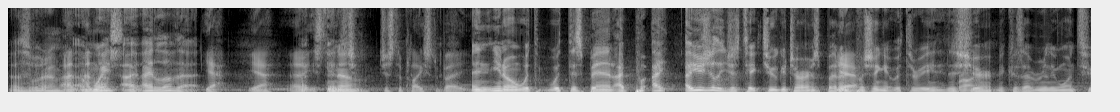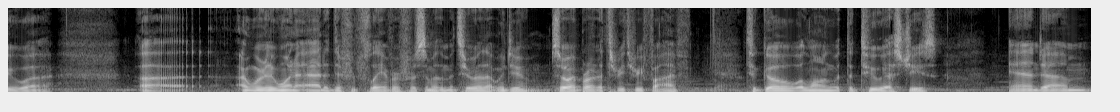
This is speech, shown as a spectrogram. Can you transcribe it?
That's what I'm. And- I'm and waiting. I, I love that. Yeah, yeah, and it's, you it's know. just a place to be. And you know, with with this band, I put I, I usually just take two guitars, but Yeah. I'm pushing it with three this Right. year because I really want to. Uh, uh, I really want to add a different flavor for some of the material that we do. So I brought a three three five to go along with the two SGs, and um,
